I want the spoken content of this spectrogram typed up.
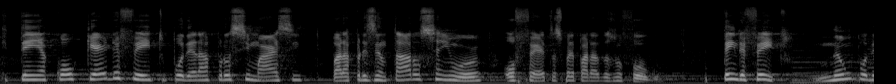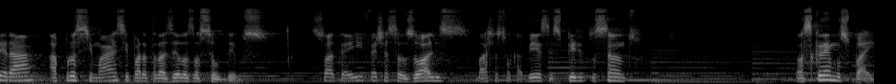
que tenha qualquer defeito poderá aproximar-se para apresentar ao Senhor ofertas preparadas no fogo. Tem defeito? Não poderá aproximar-se para trazê-las ao seu Deus. Só até aí, fecha seus olhos, baixa sua cabeça, Espírito Santo. Nós cremos, Pai,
